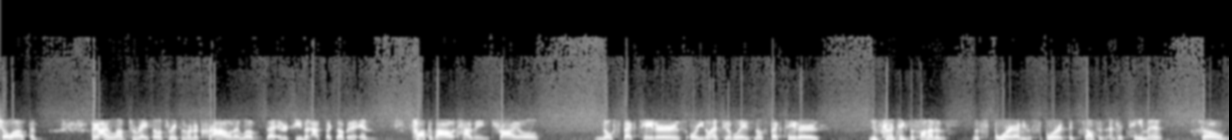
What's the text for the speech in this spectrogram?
show up. And I, I love to race. I love to race in front of a crowd. I love that entertainment aspect of it, and talk about having trials, no spectators, or you know NCAA's no spectators. It just kind of takes the fun out of the sport. I mean, the sport itself is entertainment so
